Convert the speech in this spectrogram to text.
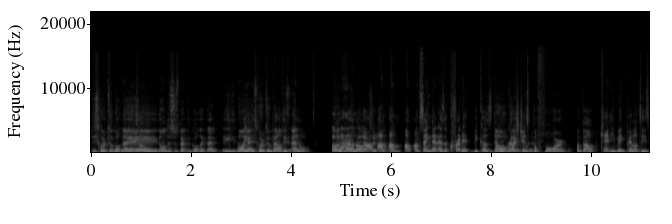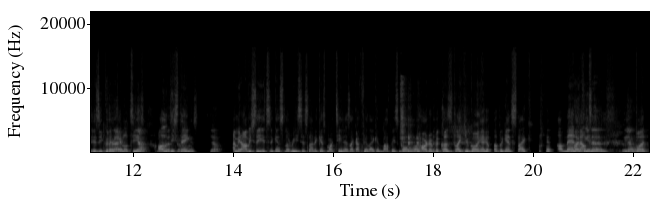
He scored two goals. No, hey, So- hey, hey, don't disrespect the goal like that. He, well, yeah, he scored two penalties and. Well, no, no, no, no. I- extra I'm. I'm I'm I'm saying that as a credit because there Oh, were right, questions right. before about can he make penalties? Is he good Correct. at penalties? Yeah, All of these true. things. Yeah. I mean, obviously, it's against Lloris. It's not against Martinez. Like I feel like Mbappe's goals were harder because like you're going up against like a man mountain. Yeah. But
